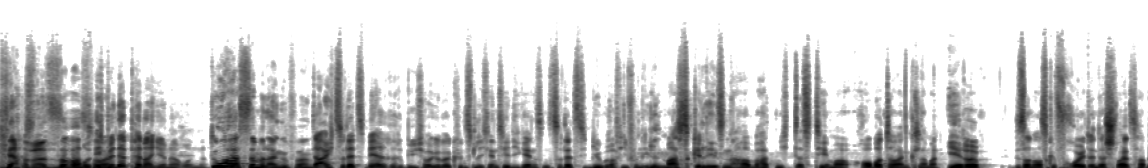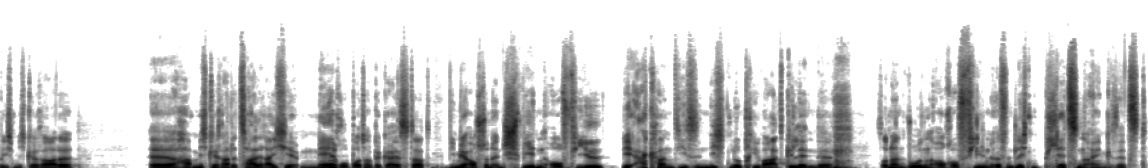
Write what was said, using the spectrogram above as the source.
Aber sowas Und ich bin der Penner hier in der Runde. du hast damit angefangen. Da ich zuletzt mehrere Bücher über künstliche Intelligenz und zuletzt die Biografie von Elon Musk gelesen habe, hat mich das Thema Roboter in Klammern Ehre besonders gefreut. In der Schweiz habe ich mich gerade, äh, haben mich gerade zahlreiche Mähroboter begeistert. Wie mir auch schon in Schweden auffiel, beackern diese nicht nur Privatgelände, sondern wurden auch auf vielen öffentlichen Plätzen eingesetzt.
